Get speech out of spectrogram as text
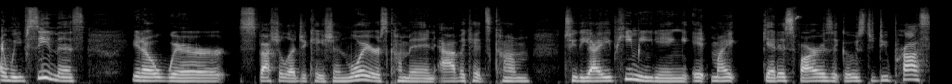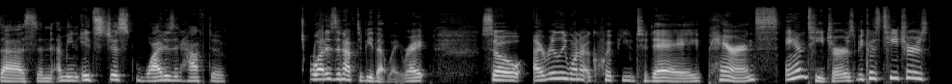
And we've seen this you know where special education lawyers come in advocates come to the iep meeting. It might get as far as it goes to due process. And i mean it's just why does it have to Why does it have to be that way, right? So I really want to equip you today, parents and teachers, because teachers,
